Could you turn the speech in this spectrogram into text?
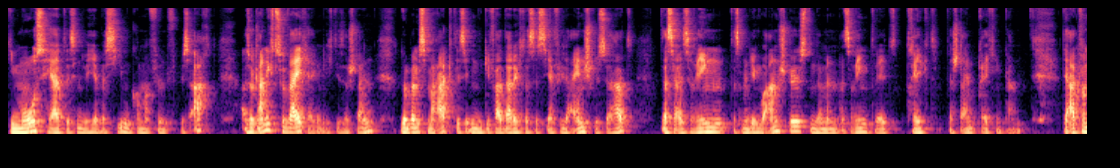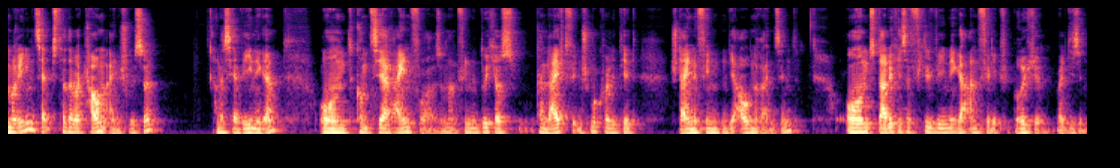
Die Mooshärte sind wir hier bei 7,5 bis 8. Also gar nicht so weich eigentlich, dieser Stein. Nur beim Smaragd ist eben die Gefahr dadurch, dass er sehr viele Einschlüsse hat, dass er als Ring, dass man irgendwo anstößt und wenn man als Ring trägt, trägt der Stein brechen kann. Der Aquamarin selbst hat aber kaum Einschlüsse oder sehr wenige und kommt sehr rein vor. Also man findet durchaus, kann leicht für in Schmuckqualität Steine finden, die augenrein sind. Und dadurch ist er viel weniger anfällig für Brüche, weil diese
